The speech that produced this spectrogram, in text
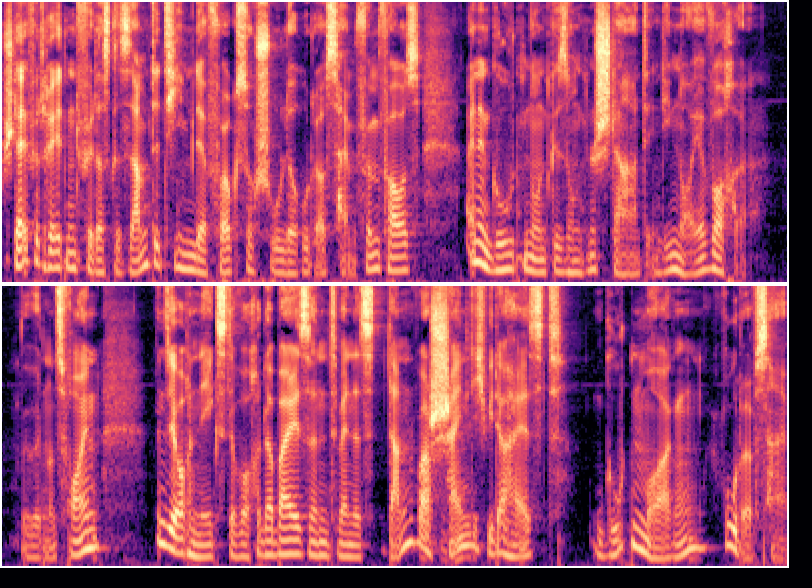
stellvertretend für das gesamte Team der Volkshochschule Rudolfsheim-Fünfhaus, einen guten und gesunden Start in die neue Woche. Wir würden uns freuen, wenn Sie auch nächste Woche dabei sind, wenn es dann wahrscheinlich wieder heißt Guten Morgen, Rudolfsheim.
